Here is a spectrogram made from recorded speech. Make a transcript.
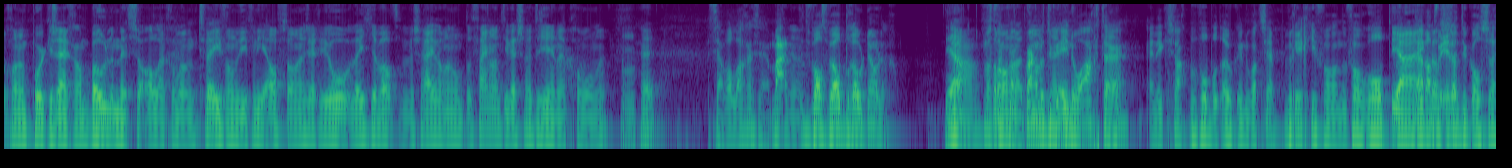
gewoon een potje zijn gaan bolen met z'n allen. Gewoon twee van die, van die elftal en zeggen, joh, weet je wat? We schrijven gewoon op dat Feyenoord die wedstrijd 3 en heeft gewonnen. Hè? Het zou wel lachen zijn. Maar Ja. het was wel broodnodig. Ja. Want we kwamen natuurlijk 1-0 na die- achter. En ik zag bijvoorbeeld ook een WhatsApp berichtje van, van Rob. Ja, ik nadat was- we eerder natuurlijk al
